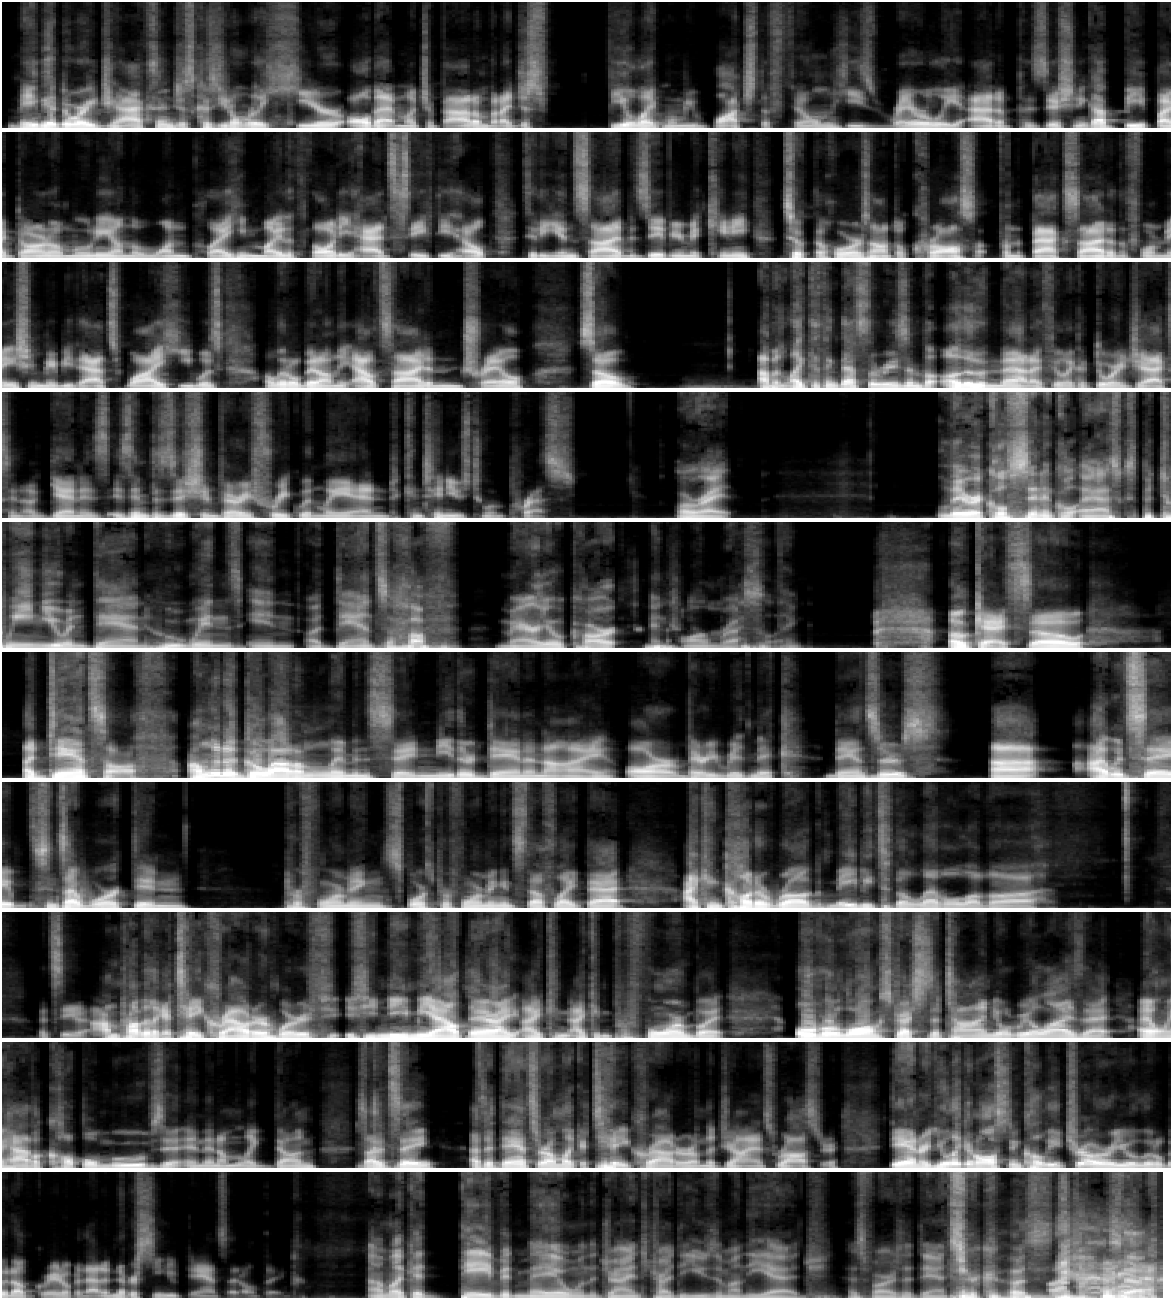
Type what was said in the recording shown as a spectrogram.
maybe a Dory Jackson, just because you don't really hear all that much about him. But I just feel like when we watch the film, he's rarely out of position. He got beat by Darnell Mooney on the one play. He might have thought he had safety help to the inside, but Xavier McKinney took the horizontal cross from the backside of the formation. Maybe that's why he was a little bit on the outside and trail. So I would like to think that's the reason, but other than that, I feel like Adoree Jackson again is is in position very frequently and continues to impress. All right. Lyrical Cynical asks Between you and Dan, who wins in a dance off, Mario Kart, and arm wrestling? Okay, so a dance off. I'm going to go out on a limb and say neither Dan and I are very rhythmic dancers. Uh, I would say since I worked in performing, sports performing, and stuff like that, I can cut a rug maybe to the level of a let's see, I'm probably like a Tae Crowder, where if if you need me out there, I, I can I can perform, but over long stretches of time, you'll realize that I only have a couple moves and then I'm like done. So I would say as a dancer, I'm like a Tae Crowder on the Giants roster. Dan, are you like an Austin Calitro or are you a little bit upgrade over that? I've never seen you dance, I don't think. I'm like a David Mayo when the Giants tried to use him on the edge as far as a dancer goes. so,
